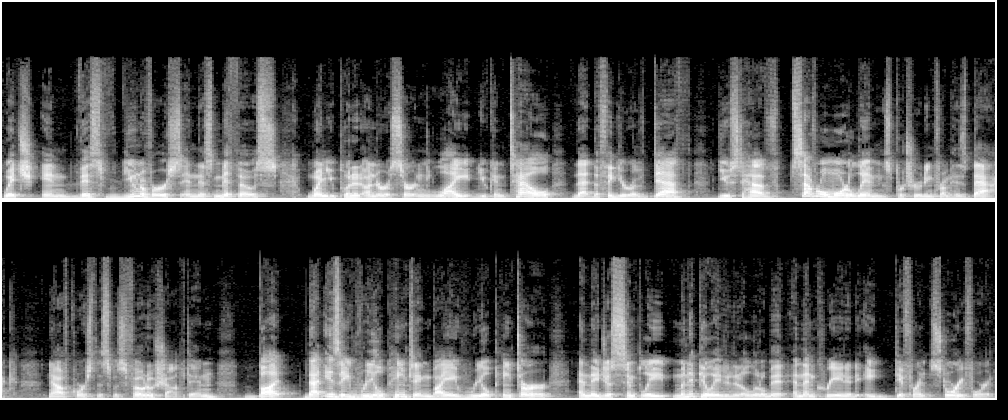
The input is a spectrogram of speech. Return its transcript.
which in this universe, in this mythos, when you put it under a certain light, you can tell that the figure of death used to have several more limbs protruding from his back. Now, of course, this was photoshopped in, but that is a real painting by a real painter, and they just simply manipulated it a little bit and then created a different story for it.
